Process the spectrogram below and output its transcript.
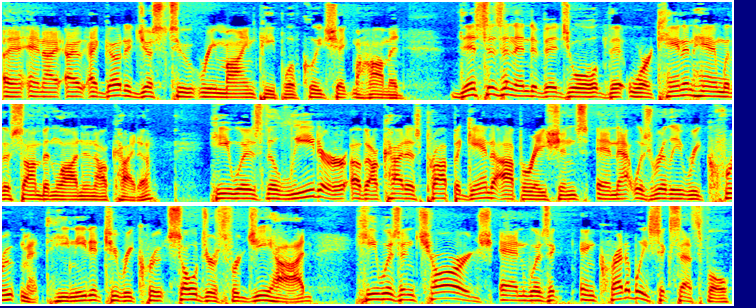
and I, I, I, go to just to remind people of Khalid Sheikh Mohammed. This is an individual that worked hand in hand with Osama bin Laden and Al Qaeda. He was the leader of Al Qaeda's propaganda operations, and that was really recruitment. He needed to recruit soldiers for jihad. He was in charge and was incredibly successful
